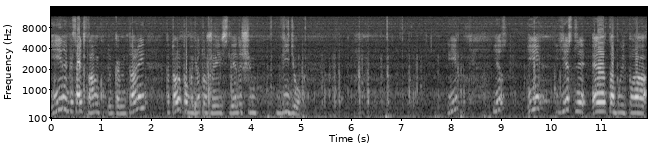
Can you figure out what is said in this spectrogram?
и написать самый крутой комментарий, который попадет уже в следующем видео. И, ес- и если это будет по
